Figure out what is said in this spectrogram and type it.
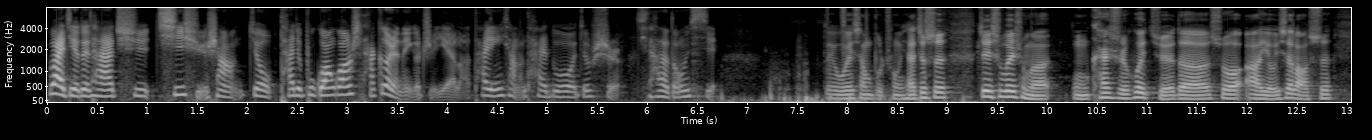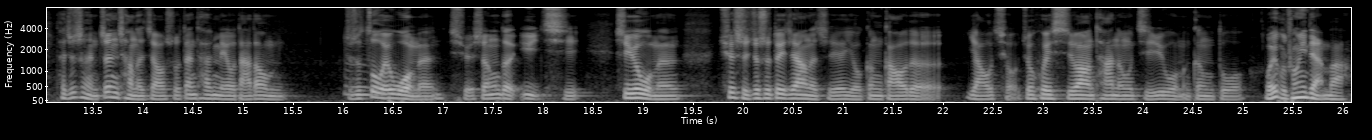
外界对他去期许上，就他就不光光是他个人的一个职业了，他影响了太多就是其他的东西。对，我也想补充一下，就是这是为什么我们开始会觉得说啊，有一些老师他就是很正常的教书，但他没有达到我们就是作为我们学生的预期，是因为我们确实就是对这样的职业有更高的要求，就会希望他能给予我们更多。我也补充一点吧，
